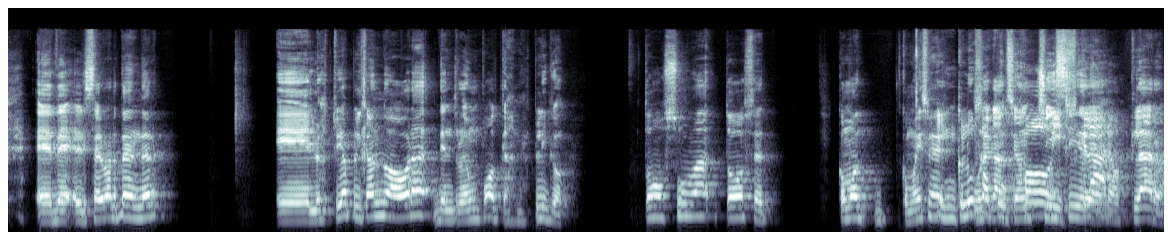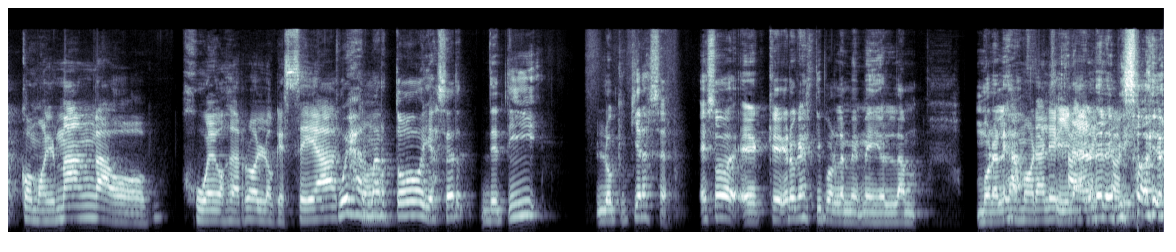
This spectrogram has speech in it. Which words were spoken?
eh, del ser bartender, eh, lo estoy aplicando ahora dentro de un podcast, me explico. Todo suma, todo se... Como, como dice Incluso una canción hobbies, de- claro. claro. Como el manga o juegos de rol, lo que sea. Puedes armar todo y hacer de ti lo que quieras hacer. Eso eh, que creo que es tipo la, medio la moraleja, La moraleja final de del episodio.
